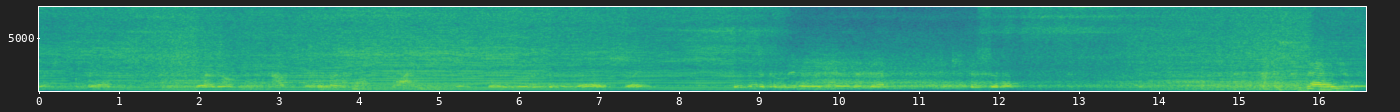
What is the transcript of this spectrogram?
Yeah. But right?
